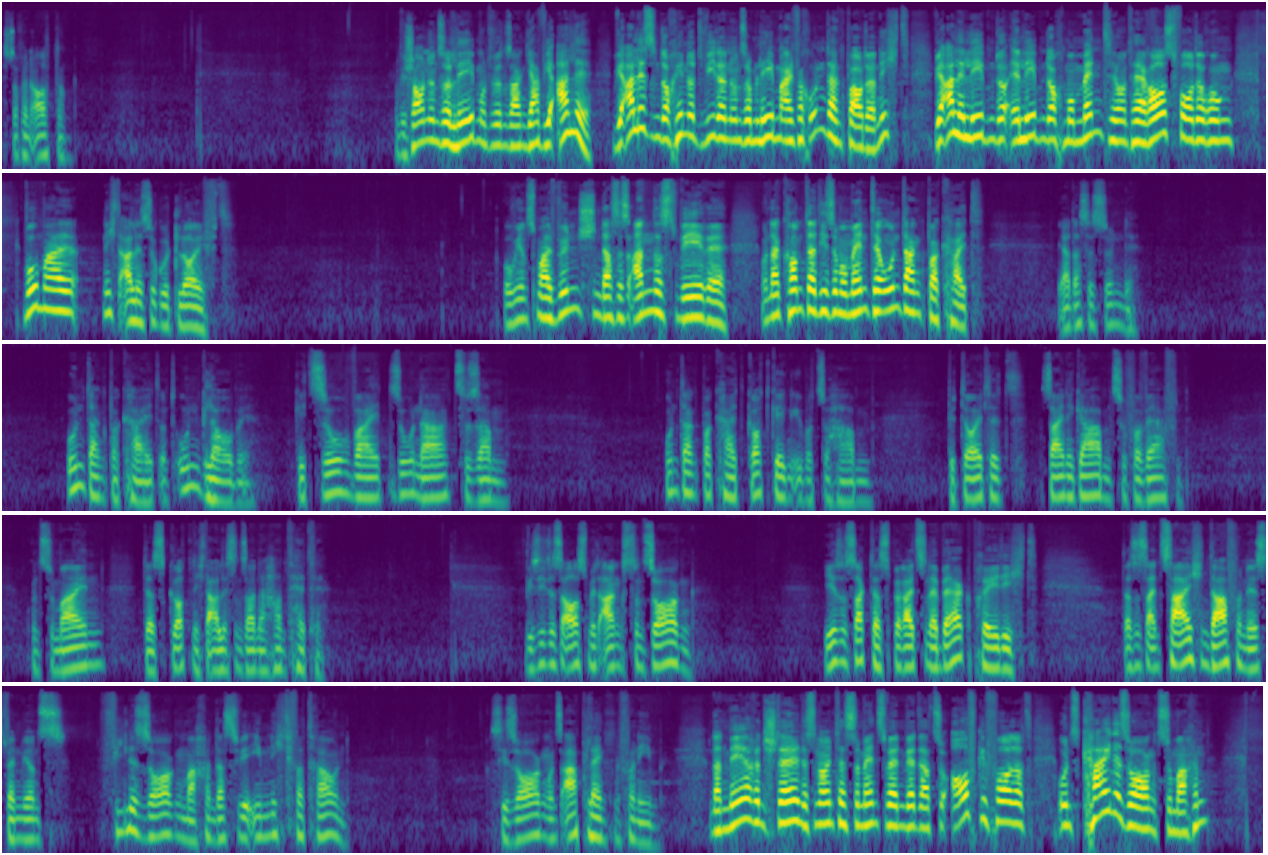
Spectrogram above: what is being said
Ist doch in Ordnung. wir schauen in unser Leben und würden sagen, ja, wir alle, wir alle sind doch hin und wieder in unserem Leben einfach undankbar, oder nicht? Wir alle leben, erleben doch Momente und Herausforderungen, wo mal nicht alles so gut läuft. Wo wir uns mal wünschen, dass es anders wäre. Und dann kommt da dieser Moment der Undankbarkeit. Ja, das ist Sünde. Undankbarkeit und Unglaube geht so weit, so nah zusammen. Undankbarkeit Gott gegenüber zu haben, bedeutet, seine Gaben zu verwerfen und zu meinen, dass Gott nicht alles in seiner Hand hätte. Wie sieht es aus mit Angst und Sorgen? Jesus sagt das bereits in der Bergpredigt, dass es ein Zeichen davon ist, wenn wir uns viele Sorgen machen, dass wir ihm nicht vertrauen. Sie Sorgen uns ablenken von ihm. Und an mehreren Stellen des Neuen Testaments werden wir dazu aufgefordert, uns keine Sorgen zu machen,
